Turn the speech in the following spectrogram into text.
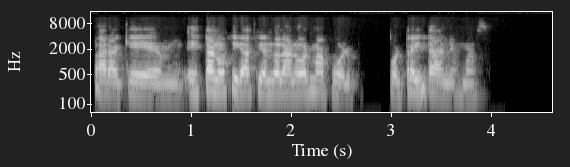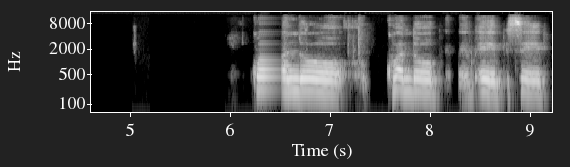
para que mm, esta no siga siendo la norma por, por 30 años más. Cuando, cuando eh, se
